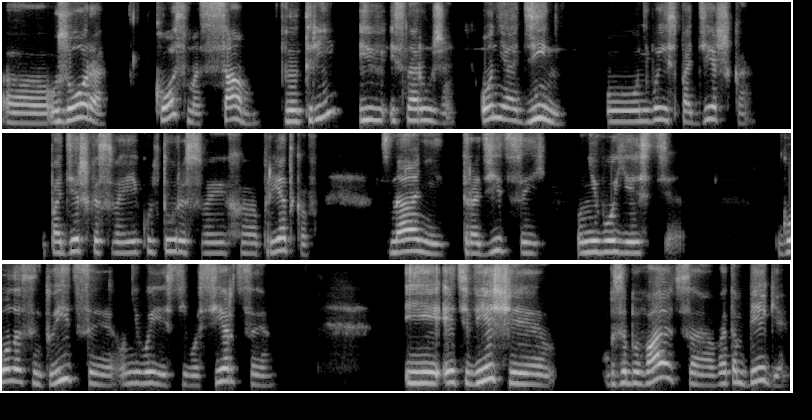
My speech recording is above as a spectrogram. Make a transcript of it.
э, узора, космос сам внутри и, и снаружи. Он не один, у него есть поддержка, поддержка своей культуры, своих э, предков, знаний, традиций. У него есть голос интуиции, у него есть его сердце. И эти вещи забываются в этом беге.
